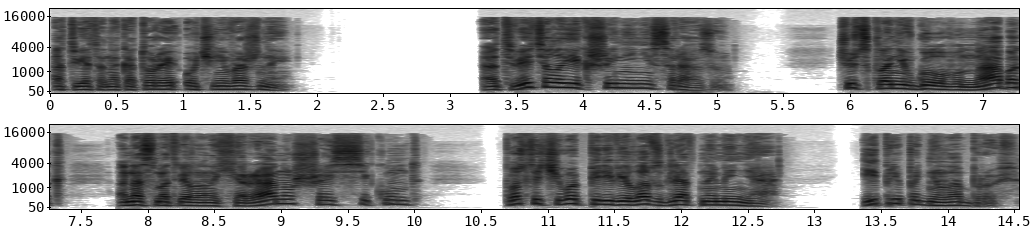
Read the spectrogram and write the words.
ответы на которые очень важны». Ответила Якшини не сразу. Чуть склонив голову на бок, она смотрела на Хирану шесть секунд, после чего перевела взгляд на меня и приподняла бровь.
